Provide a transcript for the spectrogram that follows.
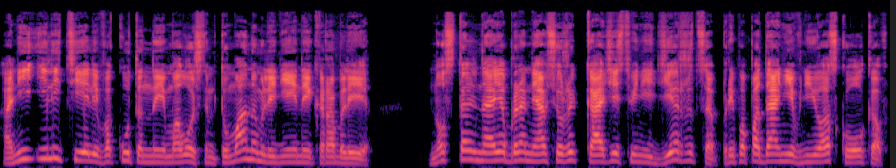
они и летели в окутанные молочным туманом линейные корабли. Но стальная броня все же качественнее держится при попадании в нее осколков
